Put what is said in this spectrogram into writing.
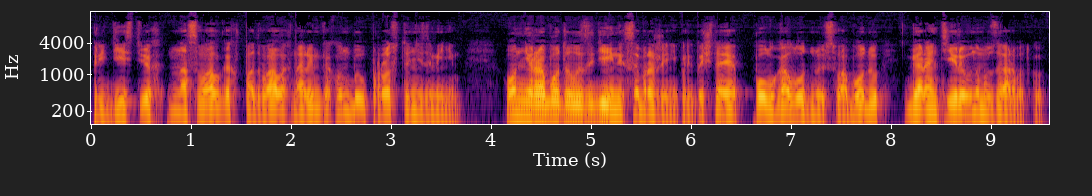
При действиях на свалках, в подвалах, на рынках он был просто незаменим. Он не работал из идейных соображений, предпочитая полуголодную свободу гарантированному заработку.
